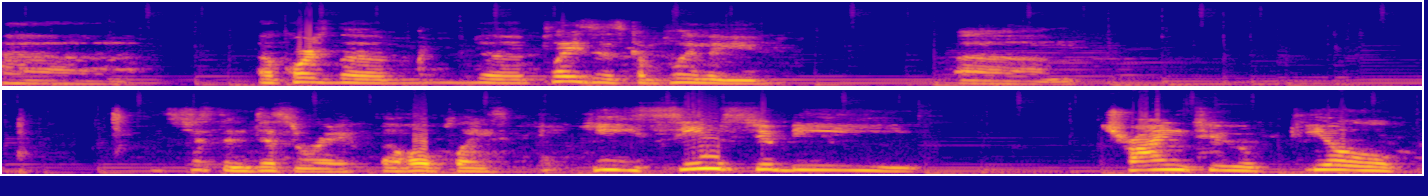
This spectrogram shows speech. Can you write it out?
Uh, of course, the the place is completely. Um, it's just in disarray. The whole place. He seems to be trying to peel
